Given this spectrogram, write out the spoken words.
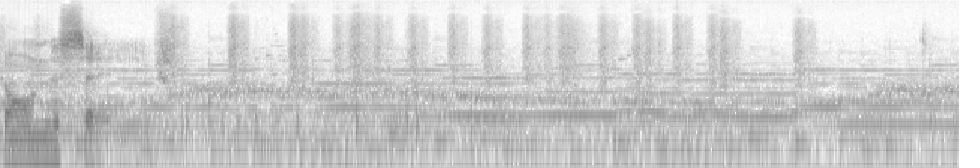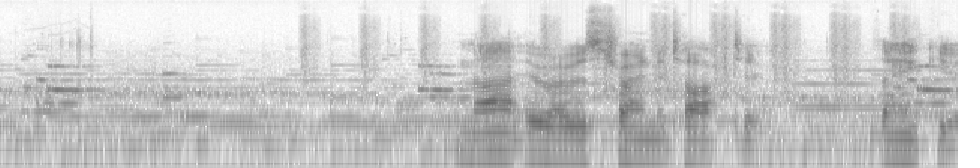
Going to save. Not who I was trying to talk to. Thank you.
